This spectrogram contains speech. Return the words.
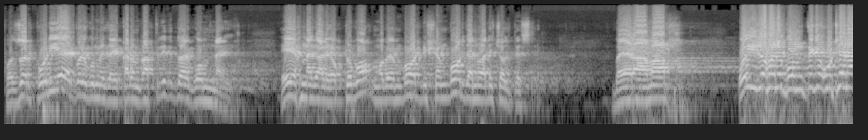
ফজর পড়িয়া এরপরে ঘুমে যায় কারণ রাত্রিতে তো আর ঘুম নাই। এই এক নাগাড়ে অক্টোবর, নভেম্বর, ডিসেম্বর, জানুয়ারি চলতেছে। ভাইয়েরা আমার, ওই যখন ঘুম থেকে উঠে না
